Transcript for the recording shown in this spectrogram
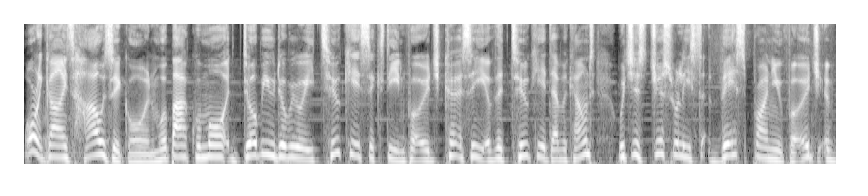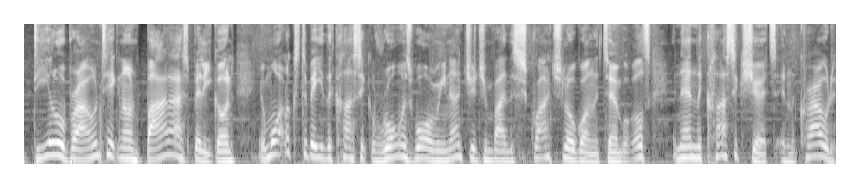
Alright guys, how's it going? We're back with more WWE 2K16 footage courtesy of the 2K dev account, which has just released this brand new footage of D'Lo Brown taking on badass Billy Gunn in what looks to be the classic Raw Is War Arena, judging by the scratch logo on the turnbuckles and then the classic shirts in the crowd.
